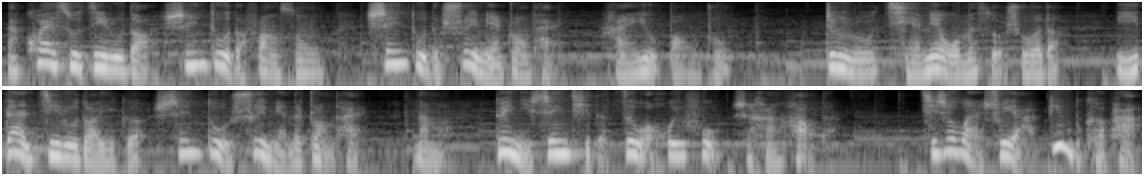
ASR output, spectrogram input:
那快速进入到深度的放松、深度的睡眠状态很有帮助。正如前面我们所说的，一旦进入到一个深度睡眠的状态，那么对你身体的自我恢复是很好的。其实晚睡啊并不可怕，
